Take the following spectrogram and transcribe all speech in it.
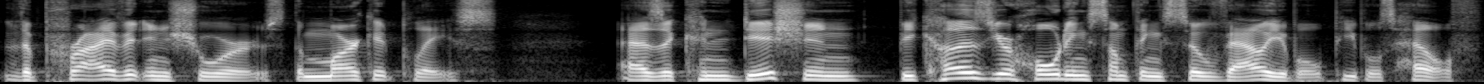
the private insurers, the marketplace, as a condition, because you're holding something so valuable, people's health,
